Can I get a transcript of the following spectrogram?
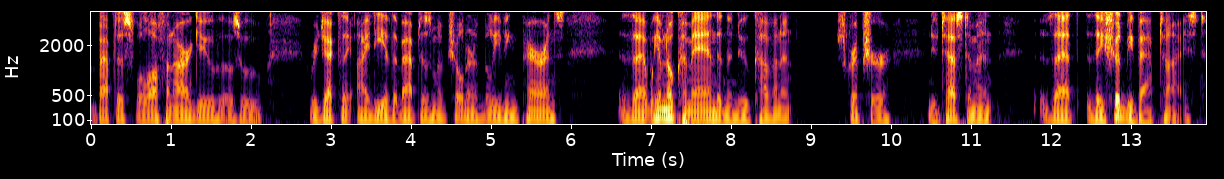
Baptists will often argue, those who reject the idea of the baptism of children of believing parents, that we have no command in the New Covenant, Scripture, New Testament, that they should be baptized.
